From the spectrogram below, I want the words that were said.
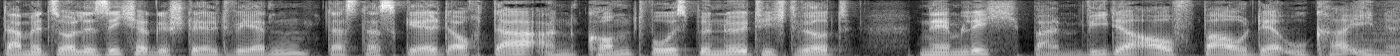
Damit solle sichergestellt werden, dass das Geld auch da ankommt, wo es benötigt wird, nämlich beim Wiederaufbau der Ukraine.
